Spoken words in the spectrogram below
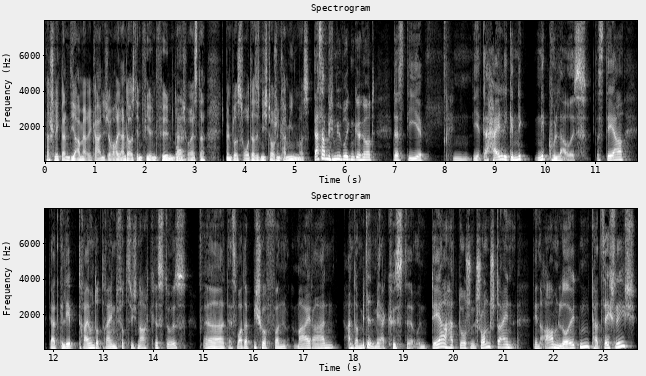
Da schlägt dann die amerikanische Variante aus den vielen Filmen durch, Ja. weißt du. Ich bin bloß froh, dass ich nicht durch den Kamin muss. Das habe ich im Übrigen gehört, dass die, die der heilige Nik Nikolaus, dass der, der hat gelebt 343 nach Christus, das war der Bischof von Mairan an der Mittelmeerküste und der hat durch einen Schornstein den armen Leuten tatsächlich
